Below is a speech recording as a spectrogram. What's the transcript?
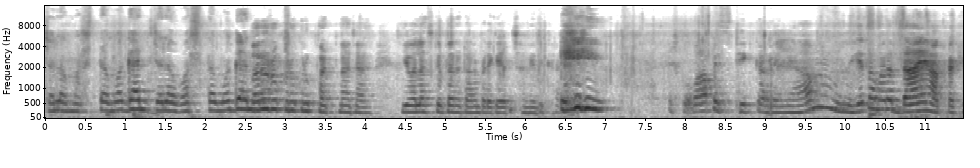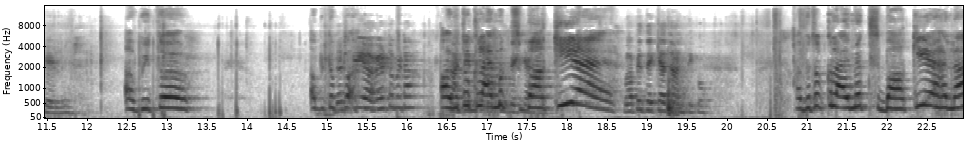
चलो मस्त मगन चलो मस्त मगन। अरे रुक रुक रुक फट ना जाए ये वाला स्टेपलर हटाना पड़ेगा अच्छा नहीं दिख रहा है। इसको वापस ठीक कर देंगे हम। ये तो हमारा दाएँ हाथ का खेल है। अभी तो अभी तो अवेयर तो बेटा अभी तो क्लाइमेक्स। बाकी है। वापस देखे जा आंटी को। अभी तो क्लाइमेक्स बाकी है ना?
